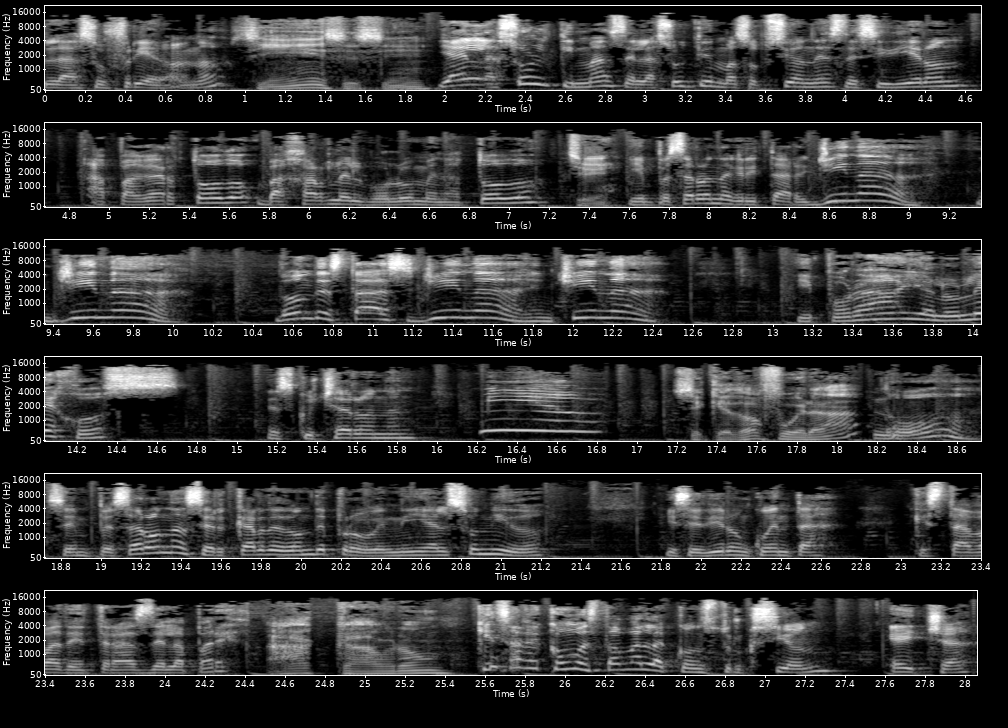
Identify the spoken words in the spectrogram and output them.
la sufrieron, ¿no? Sí, sí, sí. Ya en las últimas, de las últimas opciones, decidieron apagar todo, bajarle el volumen a todo Sí. y empezaron a gritar, Gina, Gina, ¿dónde estás? Gina, en China. Y por ahí a lo lejos escucharon miau. ¿Se quedó afuera? No, se empezaron a acercar de dónde provenía el sonido y se dieron cuenta que estaba detrás de la pared. Ah, cabrón. ¿Quién sabe cómo estaba la construcción hecha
